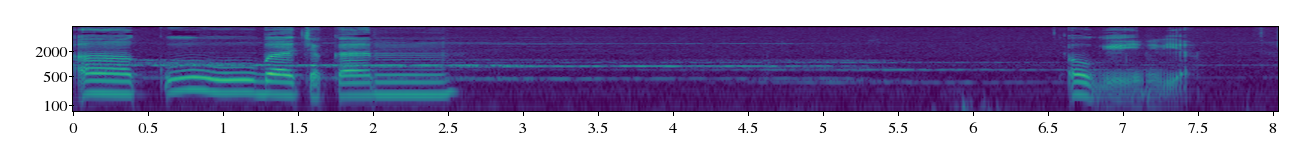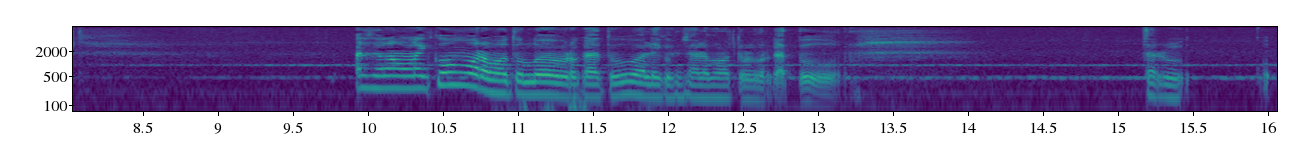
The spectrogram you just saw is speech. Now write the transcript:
aku bacakan. Oke, ini dia. Assalamualaikum warahmatullahi wabarakatuh. Waalaikumsalam warahmatullahi wabarakatuh. Taruh kok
